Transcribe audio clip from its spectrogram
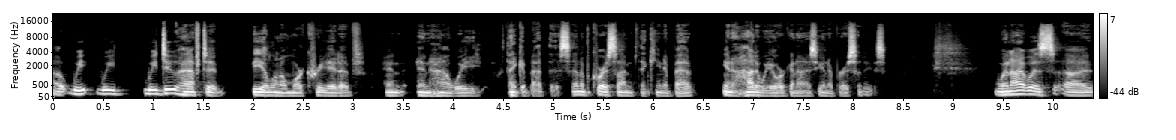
uh, we we we do have to be a little more creative in in how we think about this. And of course, I'm thinking about you know how do we organize universities. When I was uh,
